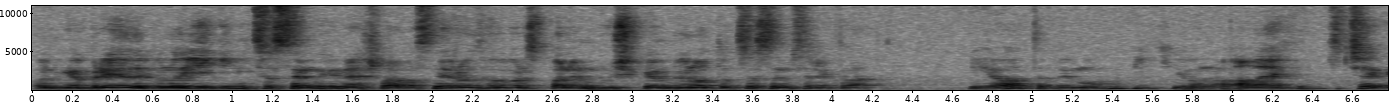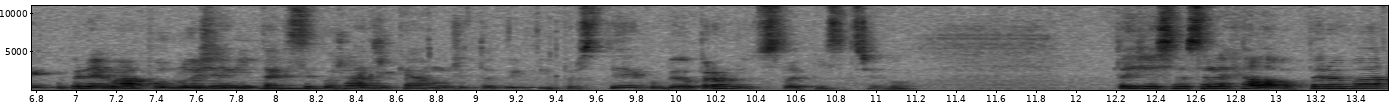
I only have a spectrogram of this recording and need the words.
od Gabriely bylo jediné, co jsem kdy našla vlastně rozhovor s panem Duškem, bylo to, co jsem si řekla, jo, to by mohlo být ono, ale jak to člověk jakoby nemá podložený, tak si pořád říká, může to být prostě jakoby opravdu slepý střevo. Takže jsem se nechala operovat.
